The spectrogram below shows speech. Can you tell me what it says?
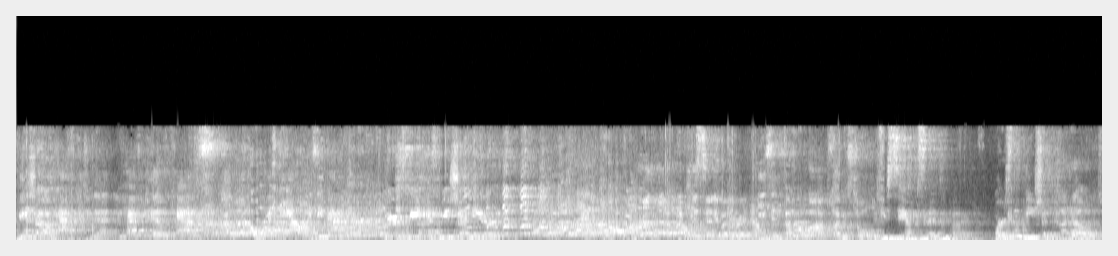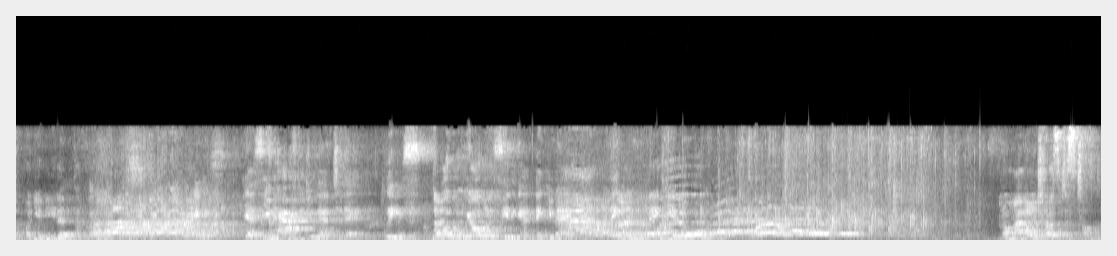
Misha, you have to do that. You have to have a cast. Oh, right now? Is he back there? Where's Misha? Is Misha here? I have coffee breath. I don't want to kiss anybody right now. He's in photo ops, I was told. If you see him, send him back. Where's the Misha cutout when you need it? Right? Yes, you have to do that today, please. We Done. all, we all want to see it again. Thank you, Meg. Thank you. Thank you. No, I don't trust his tongue.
